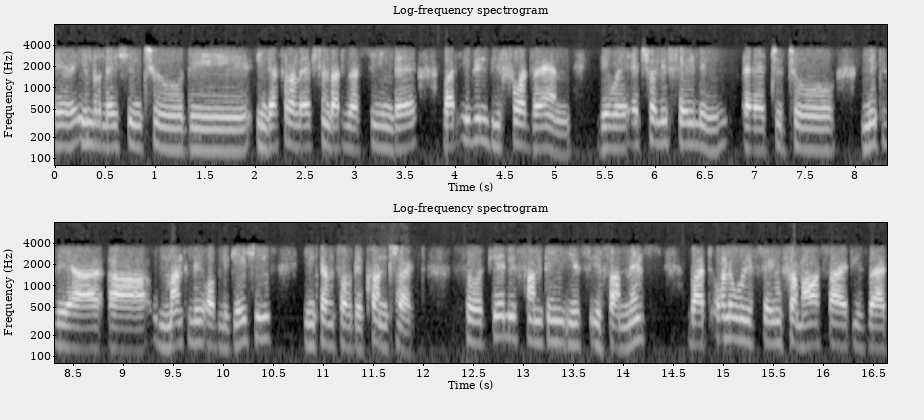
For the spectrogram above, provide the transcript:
uh, in relation to the industrial action that we are seeing there. But even before then, they were actually failing uh, to, to meet their uh, monthly obligations in terms of the contract. So clearly something is, is amiss. But all we're saying from our side is that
